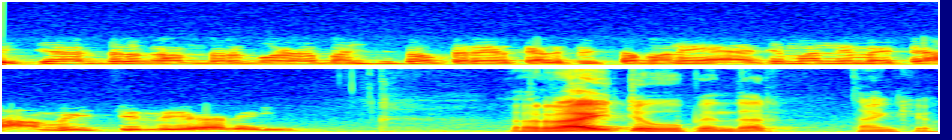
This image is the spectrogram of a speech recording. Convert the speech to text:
విద్యార్థులకు అందరూ కూడా మంచి సౌకర్యాలు కల్పిస్తామని యాజమాన్యం అయితే హామీ ఇచ్చింది అనిల్. Right, Upinder. Thank you.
